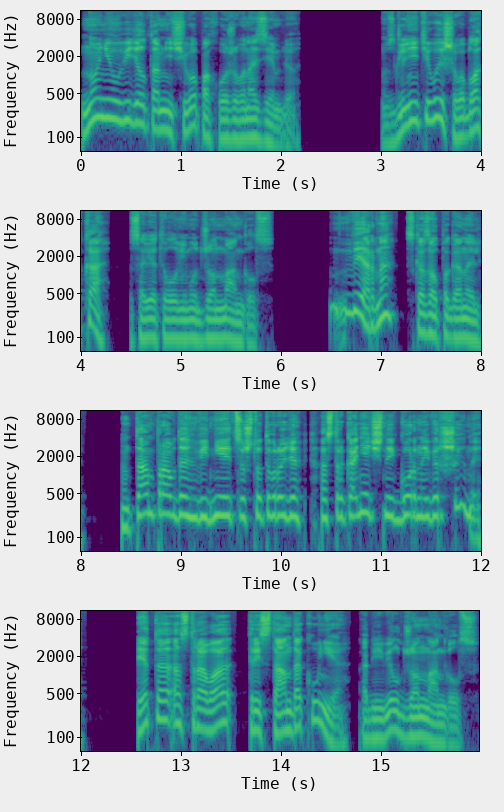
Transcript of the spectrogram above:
но не увидел там ничего похожего на землю. «Взгляните выше, в облака», — посоветовал ему Джон Манглс. «Верно», — сказал Паганель. «Там, правда, виднеется что-то вроде остроконечной горной вершины». «Это острова Тристан-да-Кунья», — объявил Джон Манглс.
